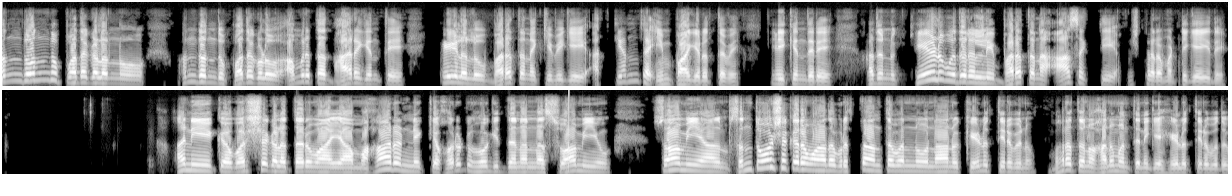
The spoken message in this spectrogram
ಒಂದೊಂದು ಪದಗಳನ್ನು, ಒಂದೊಂದು ಪದಗಳು ಅಮೃತ ಧಾರೆಯಂತೆ ಕೇಳಲು ಭರತನ ಕಿವಿಗೆ ಅತ್ಯಂತ ಇಂಪಾಗಿರುತ್ತವೆ. ಏಕೆಂದರೆ ಅದನ್ನು ಕೇಳುವುದರಲ್ಲಿ ಭರತನ ಆಸಕ್ತಿ ಅಷ್ಟರ ಮಟ್ಟಿಗೆ ಇದೆ. ಅನೇಕ ವರ್ಷಗಳ ತರುವಾಯ ಮಹಾರಣ್ಯಕ್ಕೆ ಹೊರಟು ಹೋಗಿದ್ದ ನನ್ನ ಸ್ವಾಮಿಯು, ಸ್ವಾಮಿಯ, ಸಂತೋಷಕರವಾದ ವೃತ್ತಾಂತವನ್ನು ನಾನು ಕೇಳುತ್ತಿರುವೆನು. ಭರತನು ಹನುಮಂತನಿಗೆ ಹೇಳುತ್ತಿರುವುದು,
